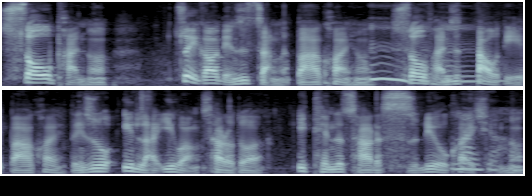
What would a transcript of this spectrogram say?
收盘哈。最高点是涨了八块哈，收盘是倒跌八块，等于是说一来一往差了多少？一天都差了十六块钱哈。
